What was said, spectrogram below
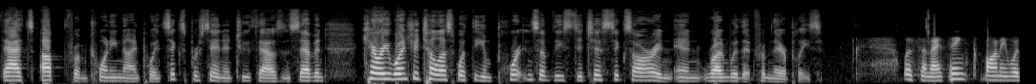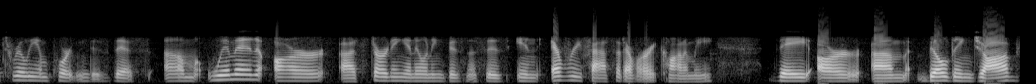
That's up from 29.6% in 2007. Kerrie, why don't you tell us what the importance of these statistics are and, and run with it from there, please? Listen, I think, Bonnie, what's really important is this. Um, women are uh, starting and owning businesses in every facet of our economy. They are um, building jobs,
